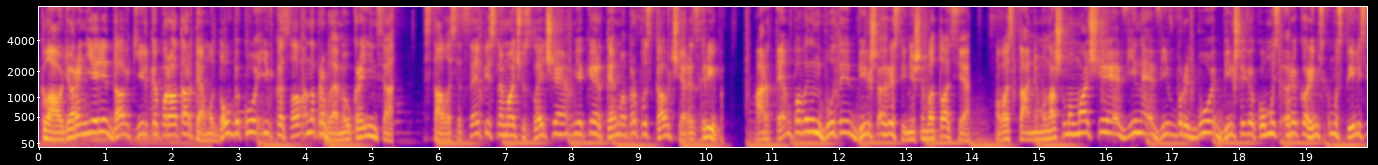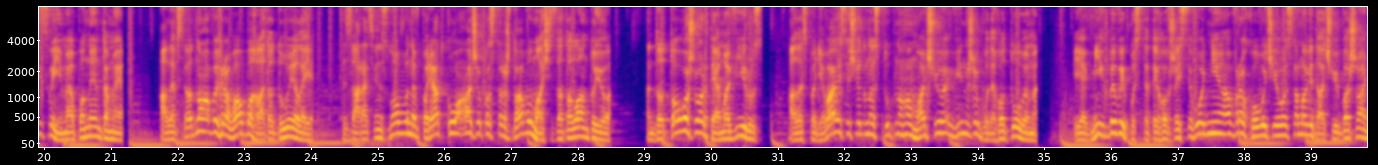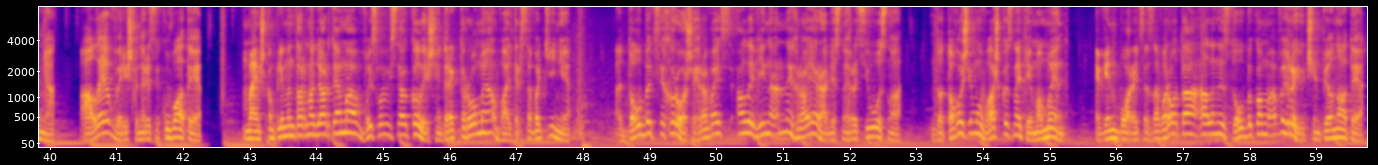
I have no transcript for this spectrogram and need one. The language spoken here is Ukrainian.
Клаудіо Раньєрі дав кілька порад Артему Довбику і вказав на проблеми українця. Сталося це після матчу з Лече, який Артем пропускав через гриб. Артем повинен бути більш агресивнішим в атаці. В останньому нашому матчі він вів боротьбу більше в якомусь греко-римському стилі зі своїми опонентами, але все одно вигравав багато дуелей. Зараз він знову не в порядку, адже постраждав у матчі з Аталантою. До того ж у Артема вірус, але сподіваюся, що до наступного матчу він вже буде готовим. Я міг би випустити його вже сьогодні, враховуючи його самовіддачу і бажання, але вирішив не ризикувати. Менш компліментарно для Артема висловився колишній директор Роми Вальтер Сабатіні. Довбик це хороший гравець, але він не грає радісно і граціозно. До того ж йому важко знайти момент. Він бореться за ворота, але не з довбиком виграють чемпіонати.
